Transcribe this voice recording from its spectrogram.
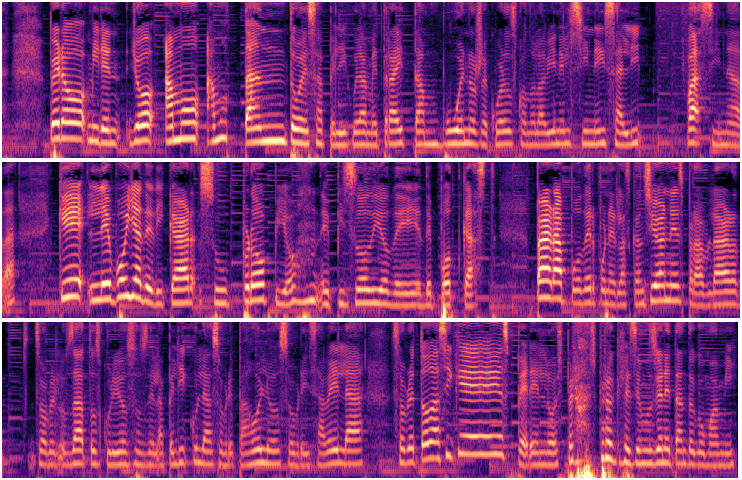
Pero miren, yo amo, amo tanto esa película, me trae tan buenos recuerdos cuando la vi en el cine y salí fascinada que le voy a dedicar su propio episodio de, podcast para poder poner las canciones, para hablar sobre los datos curiosos de la película, sobre Paolo, sobre Isabela, sobre todo, así que espérenlo, espero, espero que les emocione tanto como a mí.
